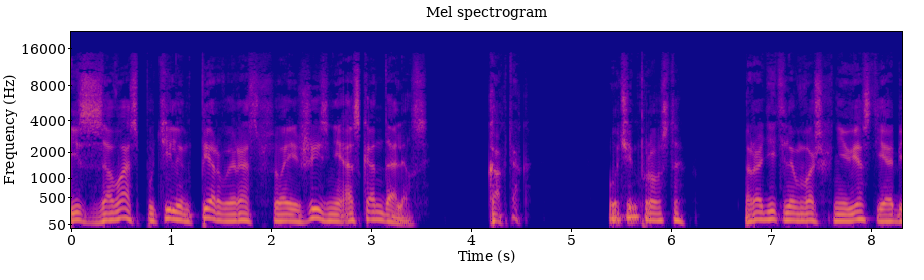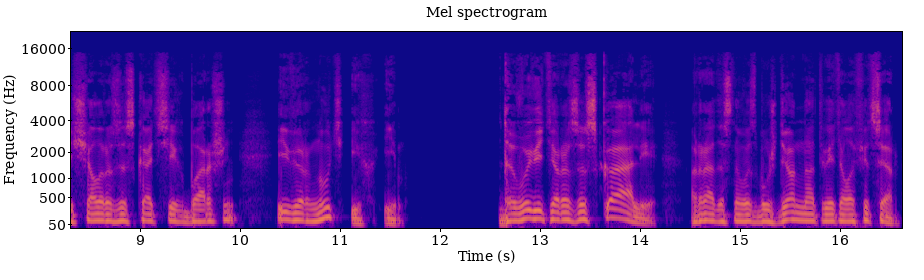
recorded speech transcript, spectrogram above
из-за вас Путилин первый раз в своей жизни оскандалился. Как так? Очень просто. Родителям ваших невест я обещал разыскать всех барышень и вернуть их им. Да вы ведь и разыскали, радостно возбужденно ответил офицер.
